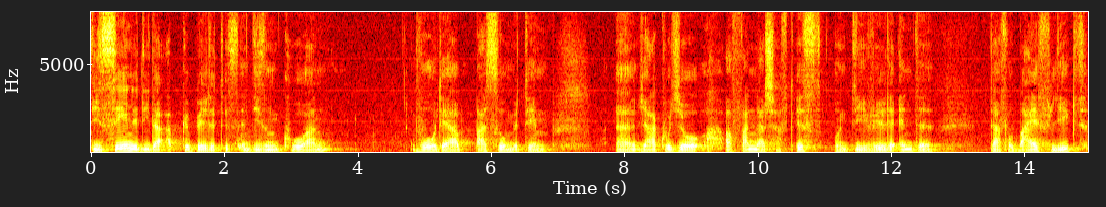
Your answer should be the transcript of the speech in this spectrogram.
Die Szene, die da abgebildet ist in diesem Koan, wo der Basso mit dem äh, Yakujo auf Wanderschaft ist und die wilde Ente da vorbeifliegt,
